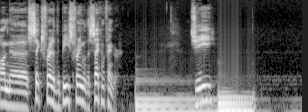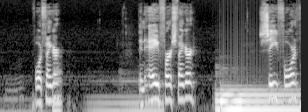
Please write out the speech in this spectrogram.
on the sixth fret of the B string with the second finger. G, fourth finger. Then A, first finger. C, fourth.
